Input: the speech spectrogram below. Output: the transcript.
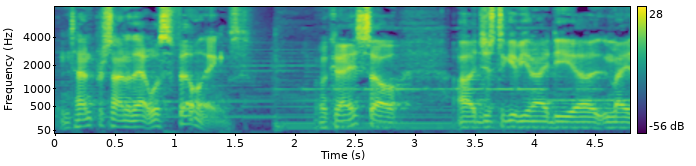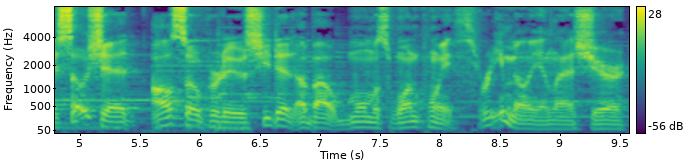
and 10% of that was fillings. Okay, so uh, just to give you an idea, my associate also produced. She did about almost 1.3 million last year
